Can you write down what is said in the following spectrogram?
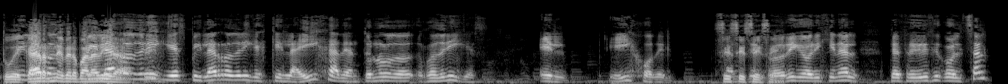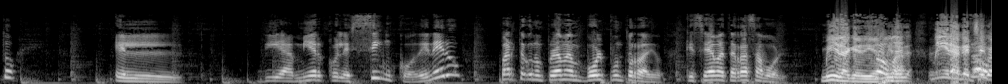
Tuve Pilar carne Rod- pero para Pilar la vida. Rodríguez, Pilar Rodríguez, que es la hija de Antonio Rod- Rodríguez, el hijo del, Sí, sí, sí, del sí. Rodríguez original del frigorífico El Salto, el día miércoles 5 de enero parte con un programa en Bol.radio que se llama Terraza Bol. Mira qué bien. Toma. Mira, mira qué Toma, chico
